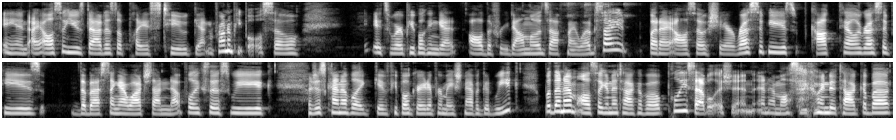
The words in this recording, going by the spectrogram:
And I also use that as a place to get in front of people. So it's where people can get all the free downloads off my website, but I also share recipes, cocktail recipes, the best thing I watched on Netflix this week. I just kind of like give people great information, have a good week. But then I'm also going to talk about police abolition and I'm also going to talk about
